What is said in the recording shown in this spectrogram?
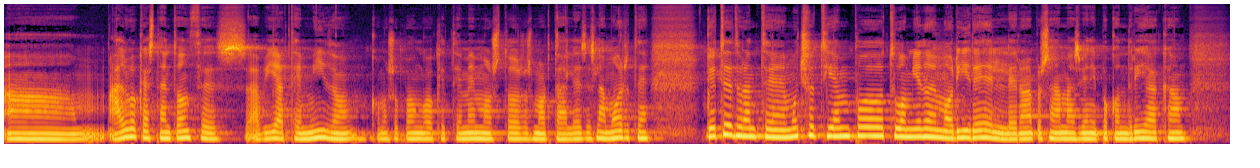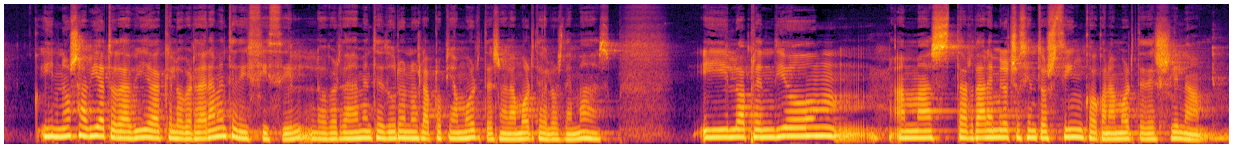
a algo que hasta entonces había temido, como supongo que tememos todos los mortales, es la muerte. Goethe durante mucho tiempo tuvo miedo de morir él, era una persona más bien hipocondríaca y no sabía todavía que lo verdaderamente difícil, lo verdaderamente duro no es la propia muerte, sino la muerte de los demás. Y lo aprendió mm, a más tardar en 1805 con la muerte de Schiller.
